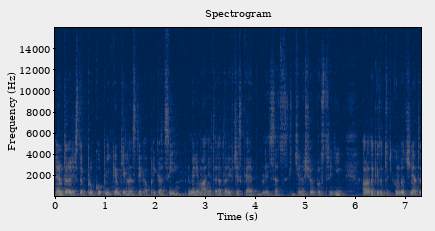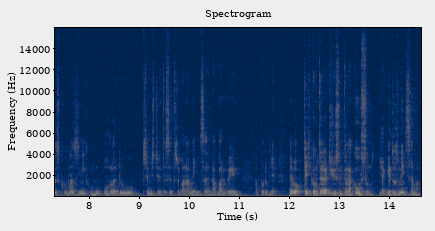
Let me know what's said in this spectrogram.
nejenom teda, že jste průkopníkem těchto z těch aplikací, minimálně teda tady v České republice, co se týče našeho prostředí, ale taky to teď začínáte zkoumat z jiných úhlů pohledu, přemysťujete se třeba na mince, na barvy a podobně. Nebo teď teda, když už jsem to nakousl, jak je to s mincema?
